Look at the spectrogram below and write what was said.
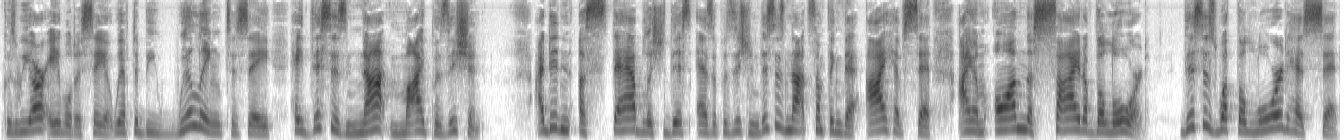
because we are able to say it. We have to be willing to say, "Hey, this is not my position." I didn't establish this as a position. This is not something that I have said. I am on the side of the Lord. This is what the Lord has said.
